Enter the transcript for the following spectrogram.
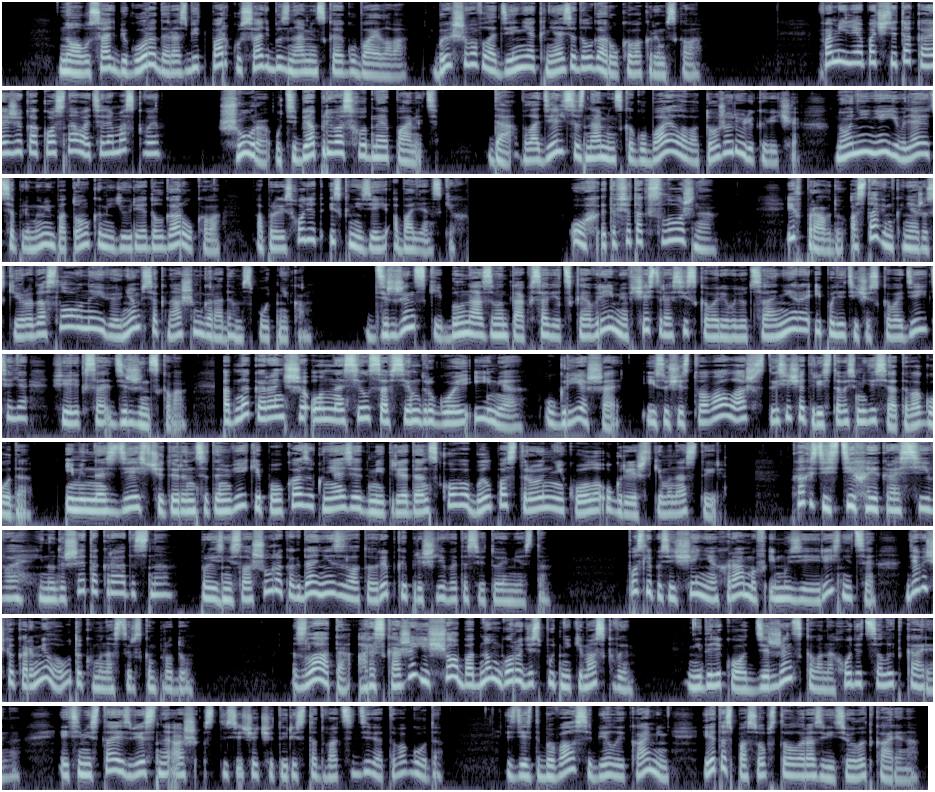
Ну а в усадьбе города разбит парк усадьбы Знаменская Губайлова, бывшего владения князя Долгорукова Крымского. Фамилия почти такая же, как у основателя Москвы. Шура, у тебя превосходная память. Да, владельцы Знаменска-Губайлова тоже Рюриковичи, но они не являются прямыми потомками Юрия Долгорукова, а происходит из князей Оболенских. Ох, это все так сложно. И вправду, оставим княжеские родословные и вернемся к нашим городам-спутникам. Дзержинский был назван так в советское время в честь российского революционера и политического деятеля Феликса Дзержинского. Однако раньше он носил совсем другое имя – Угреша, и существовал аж с 1380 года. Именно здесь, в XIV веке, по указу князя Дмитрия Донского был построен Никола Угрешский монастырь. «Как здесь тихо и красиво, и на душе так радостно», — произнесла Шура, когда они с Золотой Рыбкой пришли в это святое место. После посещения храмов и музея Ресницы девочка кормила уток в монастырском пруду. «Злата, а расскажи еще об одном городе-спутнике Москвы». Недалеко от Дзержинского находится Лыткарино — эти места известны аж с 1429 года. Здесь добывался белый камень, и это способствовало развитию Лыткарина.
